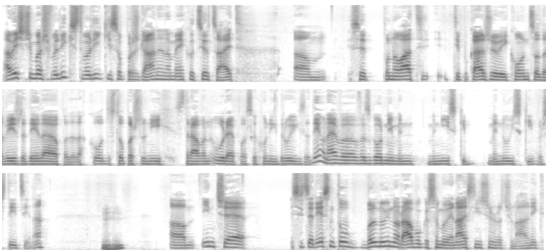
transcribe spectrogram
A veš, če imaš veliko stvari, ki so pržgane na Macu cel cajt, um, se ponovadi ti pokažejo ikonco, da veš, da delajo, pa da lahko dostopaš do njih zdraven ure, pa vseh unih drugih zadev, ne v, v zgornji men, menijski, menujski vrstici. Ne? Mhm. Um, in če sicer res sem to bolj nujno rabo, ker sem imel 11-inčni računalnik,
